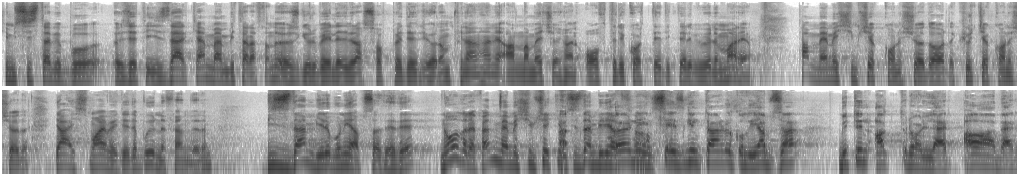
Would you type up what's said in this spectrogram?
Şimdi siz tabii bu özeti izlerken ben bir taraftan da Özgür Bey'le biraz sohbet ediyorum filan hani anlamaya çalışıyorum. Hani off the record dedikleri bir bölüm var ya. Tam Mehmet Şimşek konuşuyordu orada, Kürtçe konuşuyordu. Ya İsmail Bey dedi, buyurun efendim dedim. Bizden biri bunu yapsa dedi. Ne olur efendim Mehmet Şimşek gibi sizden biri yapsa. Örneğin Sezgin Tanrıkulu yapsa bütün aktroller, A Haber,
